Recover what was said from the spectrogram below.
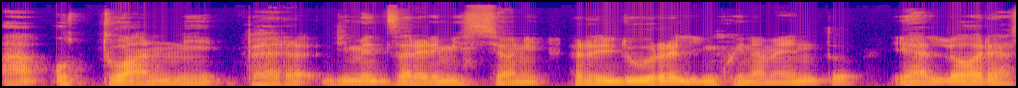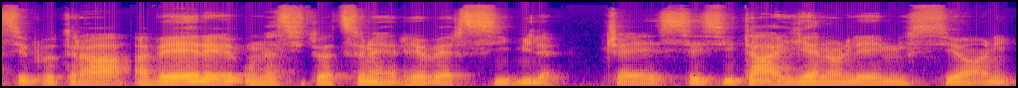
ha 8 anni per dimezzare le emissioni, ridurre l'inquinamento e allora si potrà avere una situazione reversibile. Cioè, se si tagliano le emissioni,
